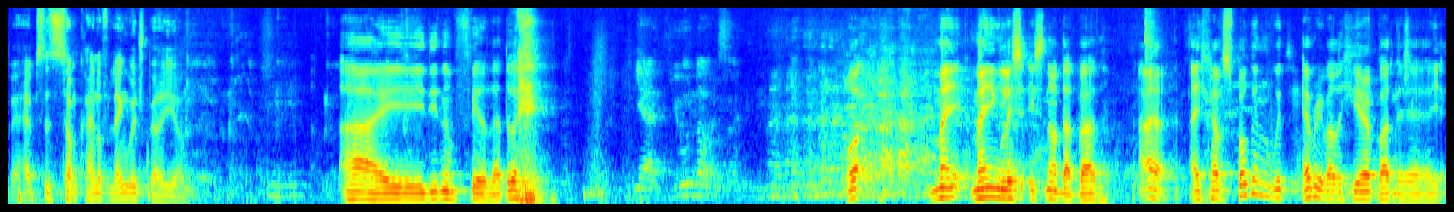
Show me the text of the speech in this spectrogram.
Perhaps it's some kind of language barrier. I didn't feel that way. Yeah, you know. well, my, my English is not that bad. I, I have spoken with everybody here but the,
